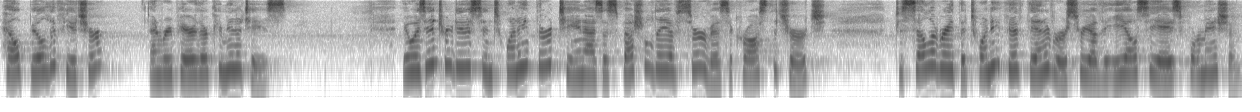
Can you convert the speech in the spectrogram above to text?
help build a future, and repair their communities. It was introduced in 2013 as a special day of service across the church to celebrate the 25th anniversary of the ELCA's formation.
